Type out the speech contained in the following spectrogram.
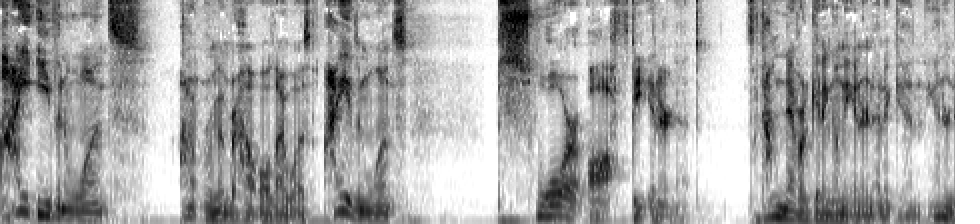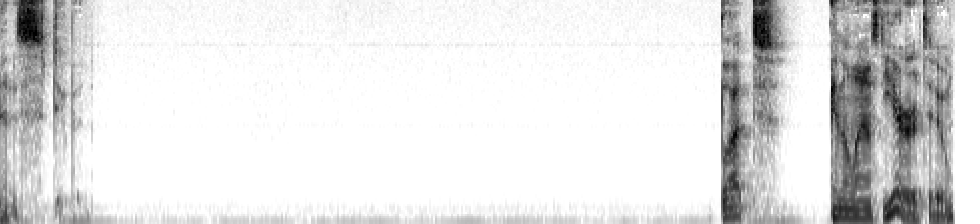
I even once, I don't remember how old I was, I even once swore off the internet. It's like, I'm never getting on the internet again. The internet is stupid. But in the last year or two,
